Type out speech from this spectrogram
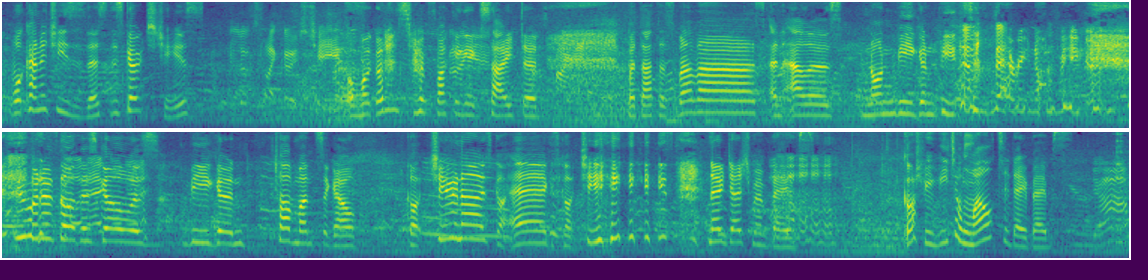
what kind of cheese is this? This goat's cheese? It looks like goat's cheese. Oh my god, I'm so fucking excited. Patatas bravas and Ella's non-vegan pizza. Very non-vegan. Who would have thought this girl was vegan 12 months ago? Got tuna, it's got eggs, got cheese. no judgment, babes. Gosh, we've eaten well today, babes. Yeah.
